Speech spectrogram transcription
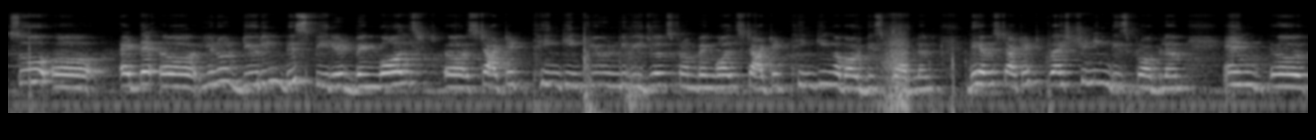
so uh, at the uh, you know during this period bengal uh, started thinking few individuals from bengal started thinking about this problem. They have started questioning this problem. And uh,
